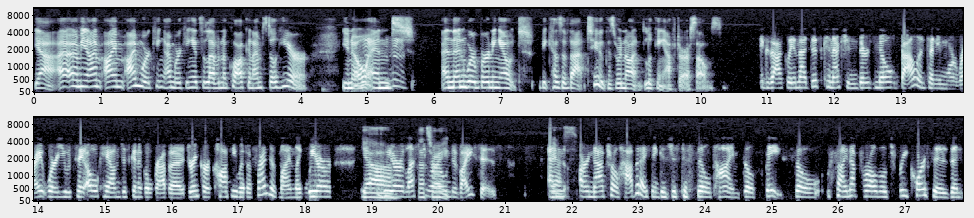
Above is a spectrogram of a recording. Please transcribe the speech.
yeah I, I, mean i'm i'm i'm working i'm working it's 11 o'clock and i'm still here you know mm-hmm, and mm-hmm. and then we're burning out because of that too because we're not looking after ourselves Exactly. And that disconnection, there's no balance anymore, right? Where you would say, oh, okay, I'm just going to go grab a drink or a coffee with a friend of mine. Like we are, yeah, we are left to our right. own devices. And yes. our natural habit, I think, is just to fill time, fill space. So sign up for all those free courses and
